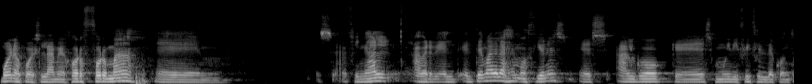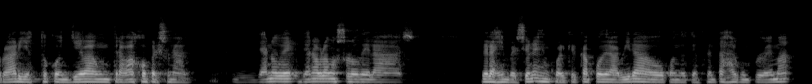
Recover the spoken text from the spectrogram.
Bueno, pues la mejor forma, em, al final, a ver, el, tema de las emociones es algo que es muy difícil de controlar y esto conlleva un trabajo personal. Ya no, ya no hablamos solo de las, de las inversiones, en cualquier campo de la vida o cuando te enfrentas a algún problema,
